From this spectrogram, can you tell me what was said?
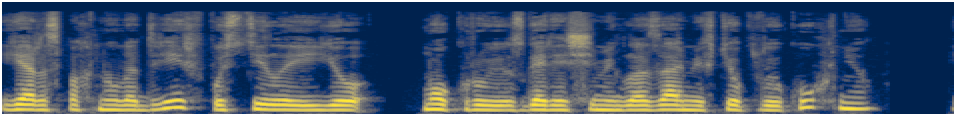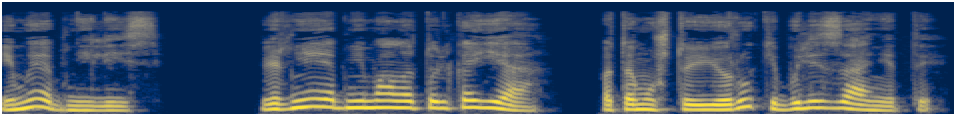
Я распахнула дверь, впустила ее, мокрую, с горящими глазами, в теплую кухню, и мы обнялись. Вернее, обнимала только я, потому что ее руки были заняты.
